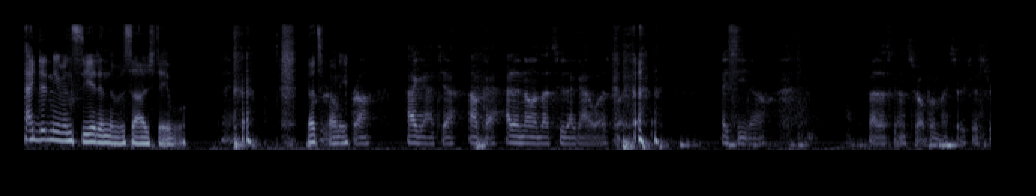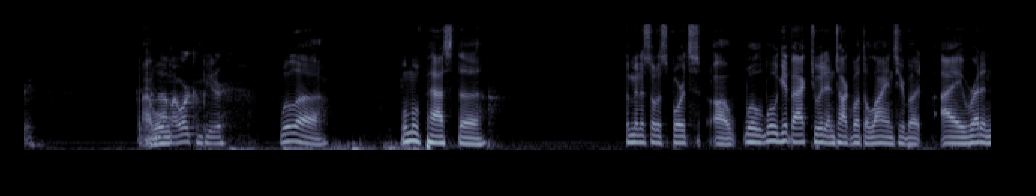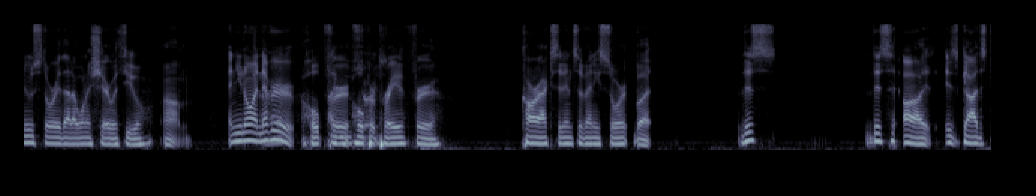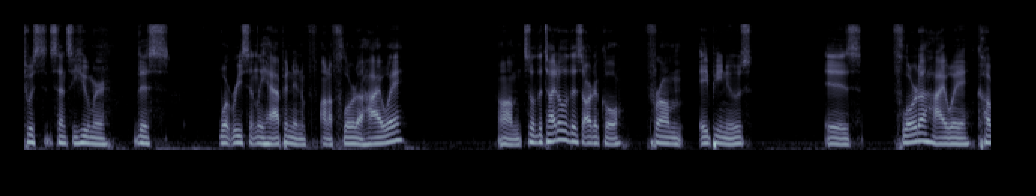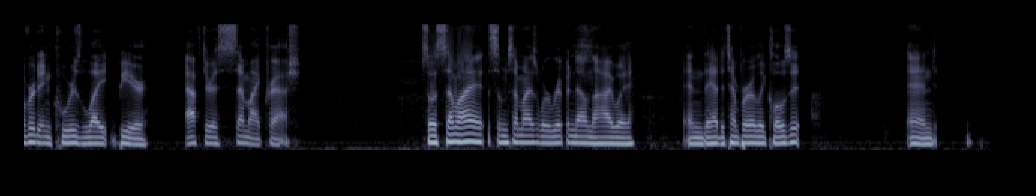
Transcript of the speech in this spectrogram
I didn't even see it in the massage table. That's funny. Bro, I got you. Okay, I didn't know that's who that guy was, but I see now. Glad that's gonna show up in my search history. Good I will- on my work computer. We'll uh we'll move past the the Minnesota sports. Uh we'll we'll get back to it and talk about the Lions here, but I read a news story that I want to share with you. Um and you know I never hope I for hope or stories. pray for car accidents of any sort, but this this uh is God's twisted sense of humor. This what recently happened in on a Florida highway. Um, so the title of this article from AP News is Florida highway covered in Coors Light beer after a semi crash. So a semi some semis were ripping down the highway and they had to temporarily close it. And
